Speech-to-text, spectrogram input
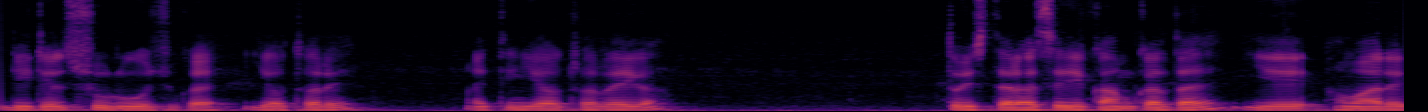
डिटेल्स शुरू हो चुका है। ये ऑथर है आई थिंक ये ऑथर रहेगा। तो इस तरह से ये काम करता है। ये हमारे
